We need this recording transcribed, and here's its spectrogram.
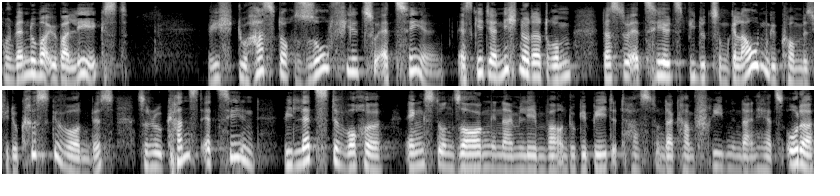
Und wenn du mal überlegst, wie, du hast doch so viel zu erzählen. Es geht ja nicht nur darum, dass du erzählst, wie du zum Glauben gekommen bist, wie du Christ geworden bist, sondern du kannst erzählen, wie letzte Woche Ängste und Sorgen in deinem Leben war und du gebetet hast und da kam Frieden in dein Herz. Oder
